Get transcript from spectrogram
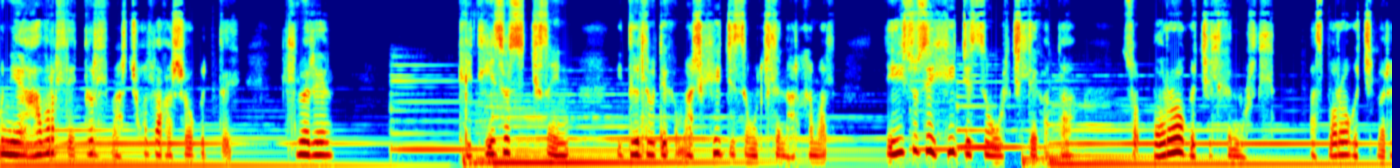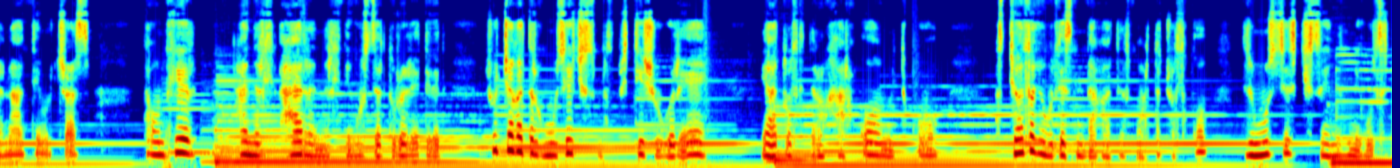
хүний аврал эдгэрэл маш чухал байгаа шүү гэдэг хэлмээр байна. Тэгэд Иесус ч гэсэн энэ эдгэрлүүдийг маш хийж исэн үйлчлэлийг харах юм бол Иесусыг хийж исэн үйлчлэлийг одоо буруу гэж хэлэх нь хүртэл бас буруу гэж мөрөнө. Тийм учраас та үнэхээр хайр хайр anirлын үсээр дүрээрээ тэгээд шүүж байгаа тэр хүмүүсээ ч гэсэн бас битгий шүүгээрээ. Яад бол тэр харахгүй мэдгүй бас теологийн хүлээсэнд байгаа тэгс мартаж болохгүй. Тэр хүмүүсээс ч гэсэн энэ нэг үсэж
